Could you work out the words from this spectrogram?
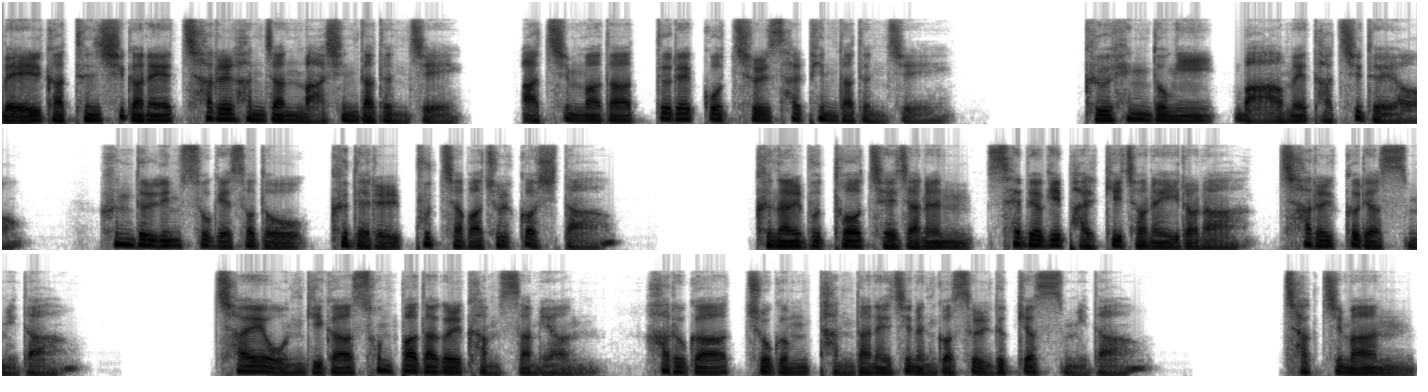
매일 같은 시간에 차를 한 잔 마신다든지, 아침마다 뜰의 꽃을 살핀다든지, 그 행동이 마음에 닻이 되어 흔들림 속에서도 그대를 붙잡아 줄 것이다. 그날부터 제자는 새벽이 밝기 전에 일어나 차를 끓였습니다. 차의 온기가 손바닥을 감싸면 하루가 조금 단단해지는 것을 느꼈습니다. 작지만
